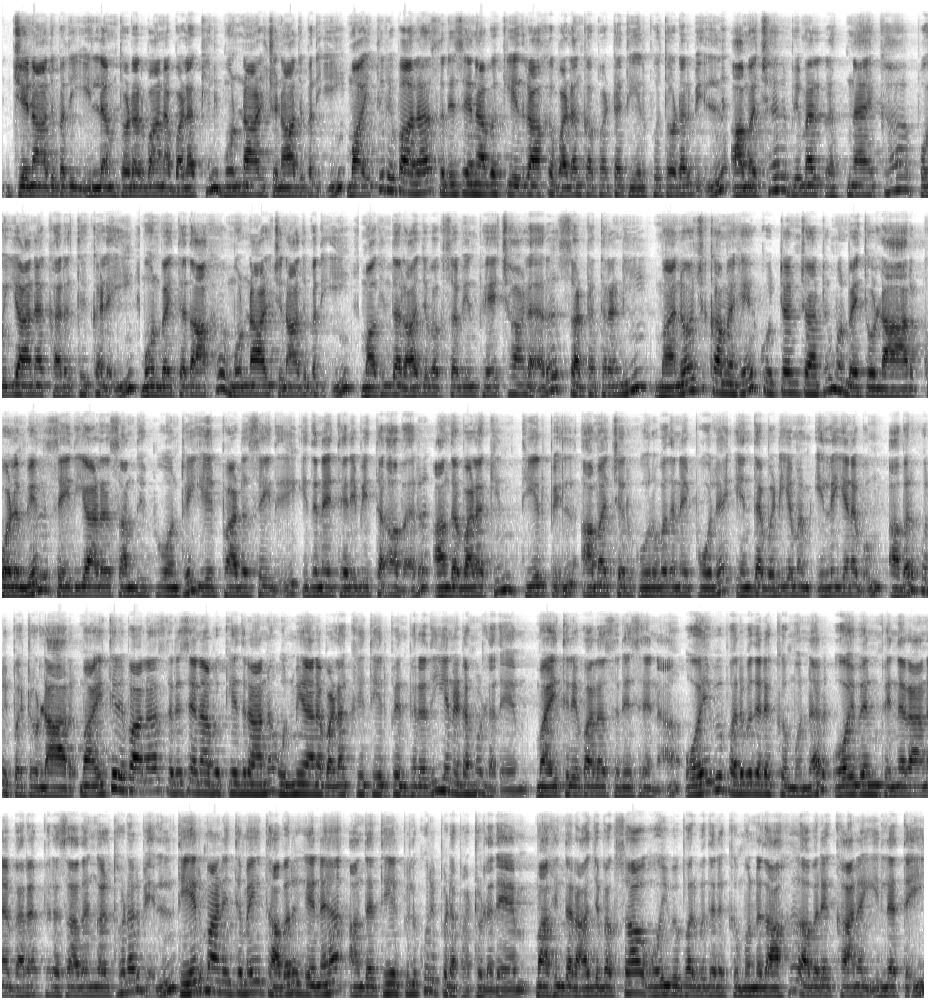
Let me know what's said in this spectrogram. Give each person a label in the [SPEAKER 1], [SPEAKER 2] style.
[SPEAKER 1] ஜனாதிபதி இல்லம் தொடர்பான வழக்கில் முன்னாள் ஜனாதிபதி மைத்திரிபால சிறிசேனாவுக்கு எதிராக வழங்கப்பட்ட தீர்ப்பு தொடர்பில் அமைச்சர் விமல் ரத்நாயக்க பொய்யான கருத்துக்களை முன்வைத்ததாக முன்னாள் ஜனாதிபதி மஹிந்த ராஜபக்சவின் பேச்சாளர் சட்டத்திரணி மனோஜ் கமகே குற்றம் சாட்டு முன்வைத்துள்ளார். கொழும்பில் செய்தியாளர் சந்திப்பு ஒன்றை ஏற்பாடு செய்து இதனை தெரிவித்த அவர் அந்த வழக்கின் தீர்ப்பில் அமைச்சர் கூறுவதனைப் போல எந்த விடயமும் இல்லை எனவும் அவர் குறிப்பிட்டுள்ளார். மைத்திரிபால சிறிசேனா சிறிசேனாவுக்கு எதிரான உண்மையான வழக்கு தீர்ப்பின் பிரதி என்னிடம் உள்ளது. மைத்திரிபால சிறிசேனா ஓய்வு பெறுவதற்கு முன்னர் ஓய்வின் பின்னரான வரப்பிரசாதங்கள் தொடர்பில் தீர்மானித்தமை தவறு என அந்த தீர்ப்பில் குறிப்பிடப்பட்டுள்ளது. மஹிந்த ராஜபக்சா ஓய்வு பெறுவதற்கு முன்னதாக அவருக்கான இல்லத்தை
